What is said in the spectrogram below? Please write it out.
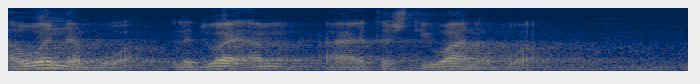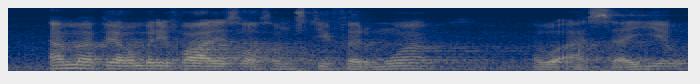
ئەوە نەبووە لە دوای ئەم ئاەتە شتی وا نەبووە ئەمە پێغمبری خوارێ ساسم شتی فەرمووە ئەوە ئاساییە و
